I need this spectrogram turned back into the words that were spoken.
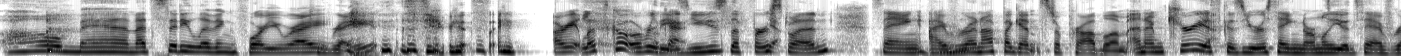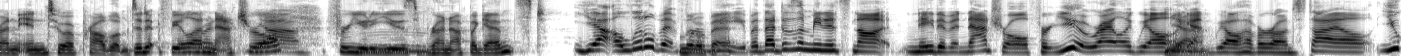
oh man, that's city living for you, right? Right? Seriously. All right, let's go over these. Okay. You used the first one saying, Mm-hmm. I've run up against a problem. And I'm curious because you were saying normally you would say, I've run into a problem. Did it feel run- unnatural yeah. for you to use run up against? Yeah, a little bit for Little bit. me, but that doesn't mean it's not native and natural for you, right? Like we all Yeah. again, we all have our own style. You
